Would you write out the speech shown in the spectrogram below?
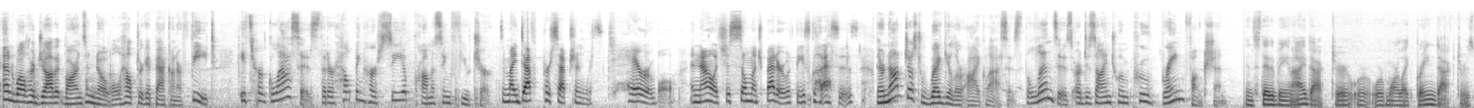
And while her job at Barnes & Noble helped her get back on her feet, it's her glasses that are helping her see a promising future. My depth perception was terrible, and now it's just so much better with these glasses. They're not just regular eyeglasses. The lenses are designed to improve brain function. Instead of being an eye doctor, or, or more like brain doctors.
